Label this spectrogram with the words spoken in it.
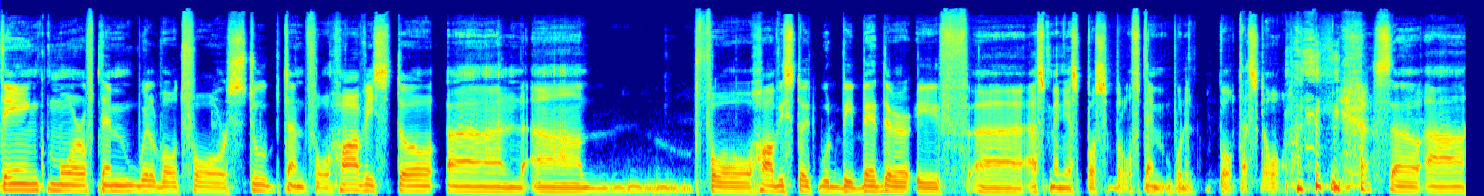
think more of them will vote for Stubb than for Haavisto. And um, for Haavisto, it would be better if uh, as many as possible of them wouldn't vote at all. So uh,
